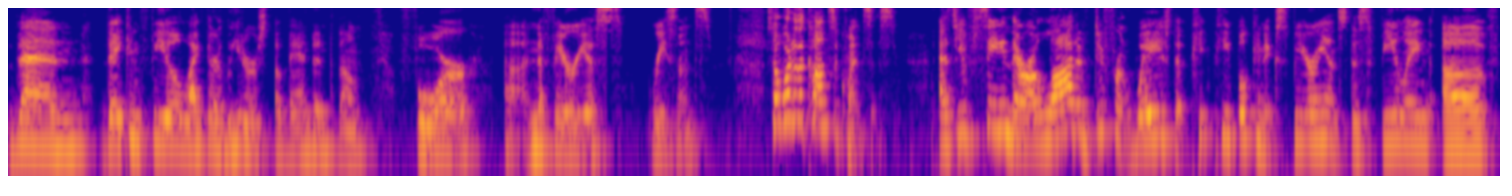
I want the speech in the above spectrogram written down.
then they can feel like their leaders abandoned them for uh, nefarious reasons. So, what are the consequences? As you've seen, there are a lot of different ways that pe- people can experience this feeling of,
